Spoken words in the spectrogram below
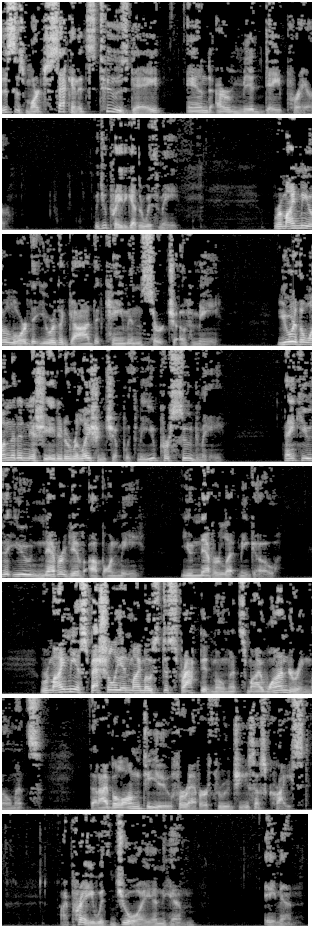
This is March 2nd. It's Tuesday and our midday prayer. Would you pray together with me? Remind me, O Lord, that you are the God that came in search of me. You are the one that initiated a relationship with me. You pursued me. Thank you that you never give up on me. You never let me go. Remind me, especially in my most distracted moments, my wandering moments, that I belong to you forever through Jesus Christ. I pray with joy in him. Amen.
